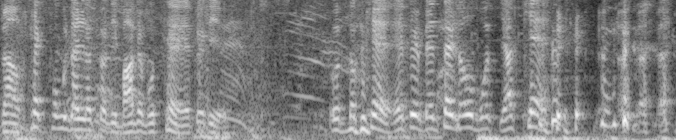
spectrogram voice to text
나 팩폭 달렸더니 말을 못해 애들이 어떡해? 애들 멘탈 너무 못 약해. 명예가 따르.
